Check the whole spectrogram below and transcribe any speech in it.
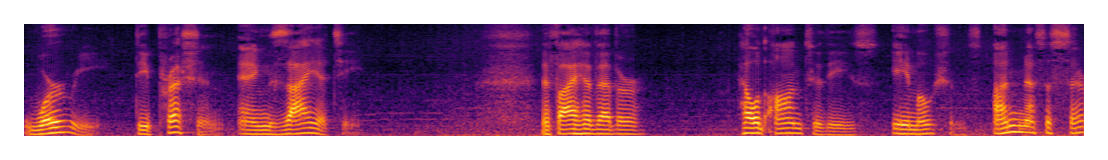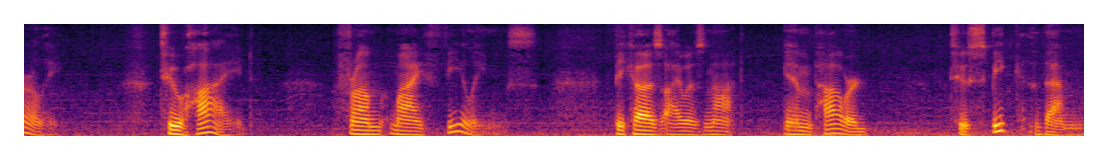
worry, depression, anxiety. If I have ever held on to these emotions unnecessarily to hide from my feelings because I was not empowered to speak them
